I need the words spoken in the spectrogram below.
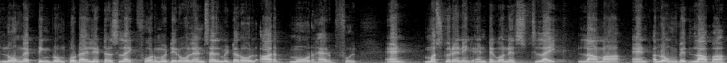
long acting bronchodilators like formoterol and salmeterol are more helpful. And muscarinic antagonists like LAMA and along with LABA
